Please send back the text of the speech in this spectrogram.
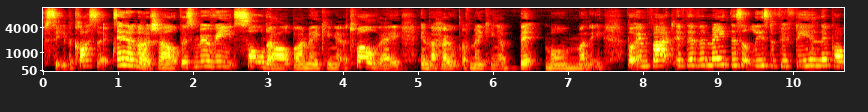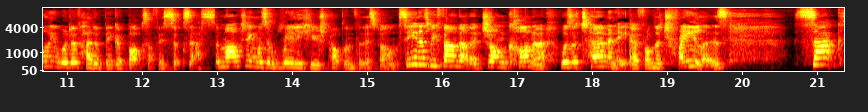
see the classics? In a nutshell, this movie sold out by making it a 12A in the hope of making a bit more money. But in fact, if they'd made this at least a 15, they probably would have had a bigger box office success. The marketing was a really huge problem for this film. Seeing as we found out that John Connor was a Terminator from the trailers, sack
